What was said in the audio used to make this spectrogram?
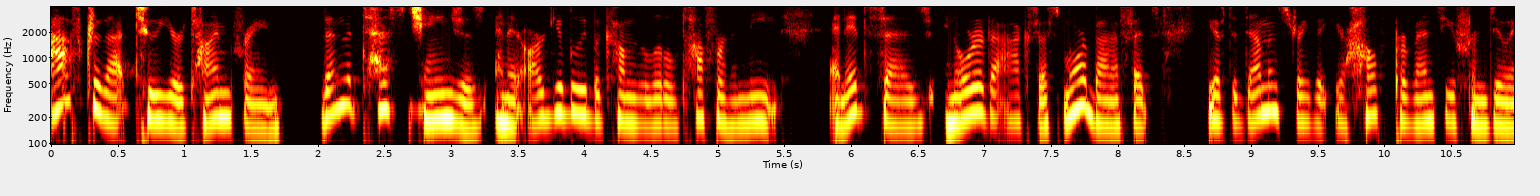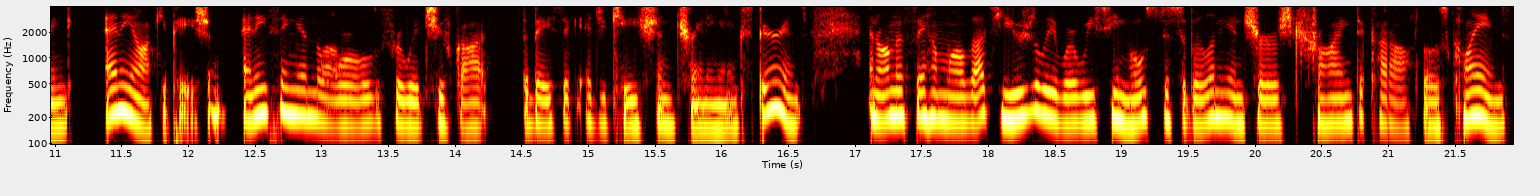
After that two year time frame, then the test changes and it arguably becomes a little tougher to meet. And it says, in order to access more benefits, you have to demonstrate that your health prevents you from doing any occupation, anything in the world for which you've got the basic education, training, and experience. And honestly, Hamal, that's usually where we see most disability insurers trying to cut off those claims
